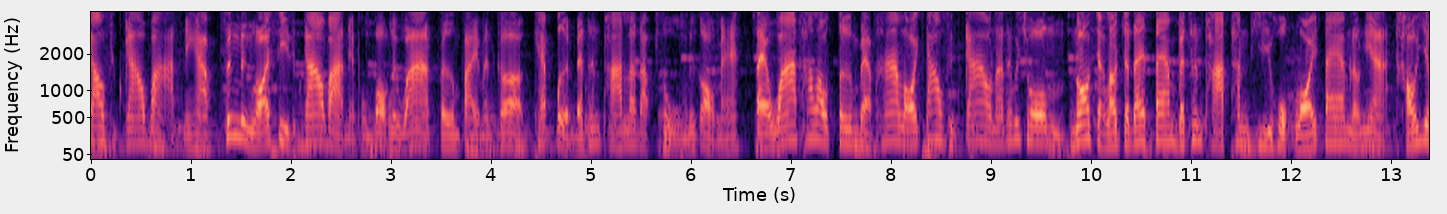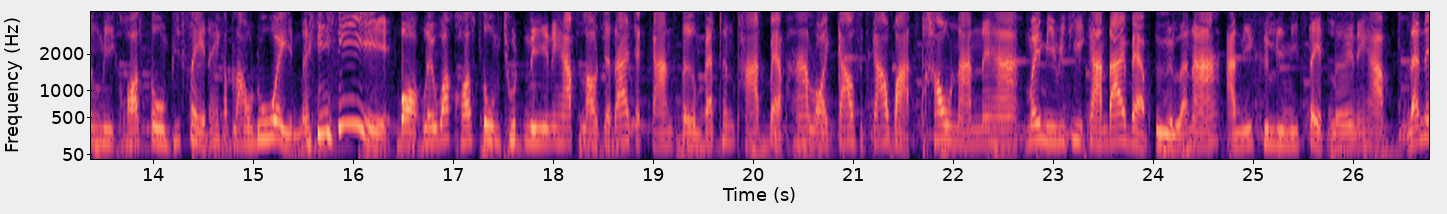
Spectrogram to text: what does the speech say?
599 บาทนะครับซึ่ง 149 บาทเนี่ยผมบอกเลยว่าเติมไปมันก็แค่เปิด Battle Pass ระดับสูงนึกออกไหมแต่ว่าถ้าเราเติมแบบ 599 นะท่านผู้ชม นอกจากเราจะได้แต้ม Battle Pass ทันที 600 แต้มแล้วเนี่ยเขายังมีคอสตูมพิเศษให้กับเราด้วยนี่บอกเลยว่าคอสตูมชุดนี้นะครับเราจะได้จากการเติม Battle Pass แบบ 599 บาทเท่านั้นนะฮะไม่มีวิธีการได้แบบอื่นแล้วนะ อันนี้คือลิมิเต็ดเลยนะครับและใน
